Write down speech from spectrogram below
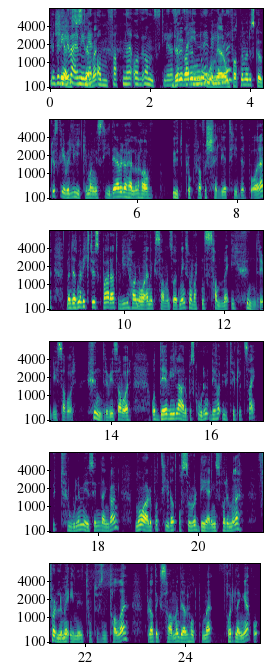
Men det vil jo være mye mer omfattende og vanskeligere å sette seg inn i? Det vil være noe mer omfattende, men du skal jo ikke skrive like mange sider. Jeg vil jo heller ha utplukk fra forskjellige tider på året. Men det som er viktig å huske på er at vi har nå en eksamensordning som har vært den samme i hundrevis av år. Hundrevis av år. Og det vi lærer på skolen, det har utviklet seg utrolig mye siden den gang. Nå er det på tide at også vurderingsformene følger med inn i 2000-tallet. fordi at eksamen det har vi holdt på med for lenge, og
